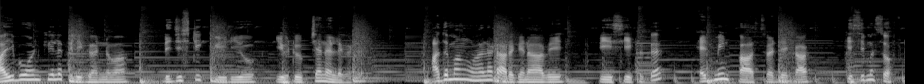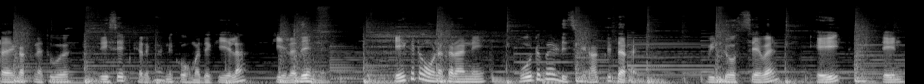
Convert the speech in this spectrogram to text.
අයිබෝන් කියල පිළිගන්නවා ඩිජිස්ටික් වීඩියෝ YouTube චැනල්ල එකට. අදමං වාලට අර්ගෙනාවේ PC එකක ඇඩමින් පාස්වඩ එකක් කිසිම සොෆ්ට එකක් නැතුව රිසෙට් කරගන්න කොහොමද කියලා කියල දෙන්න. ඒකට ඕන කරන්නේ බූටබල් ඩිස්ක එකක් විතරයි. Windows 7 8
